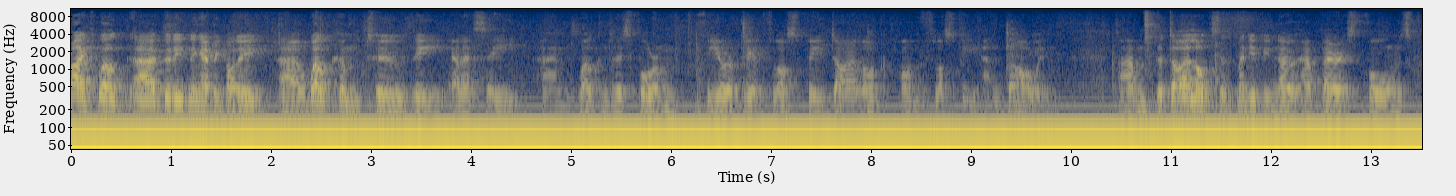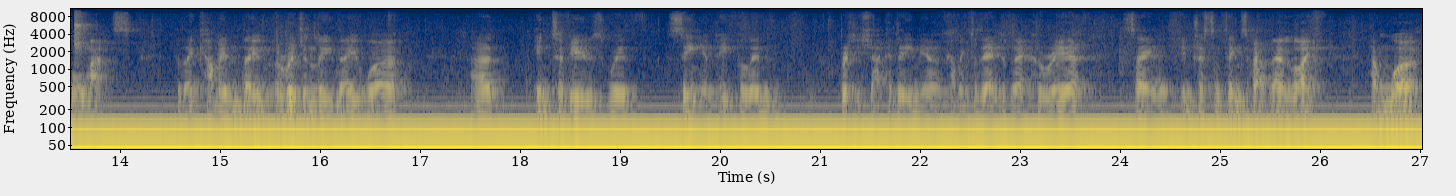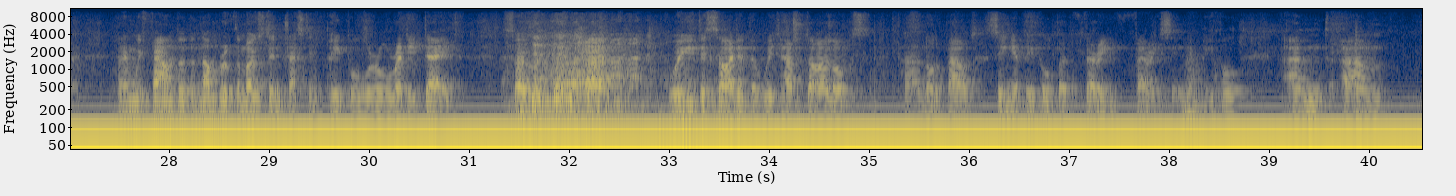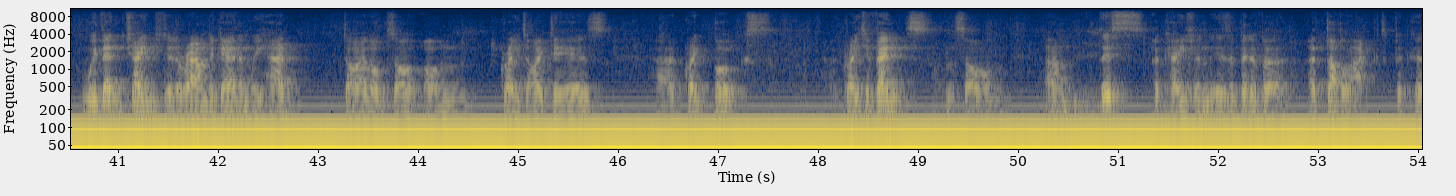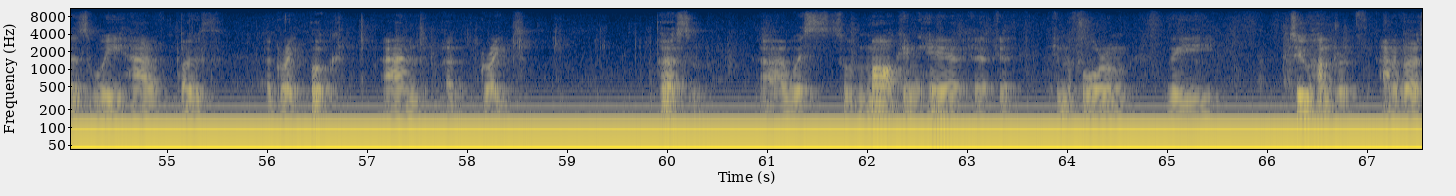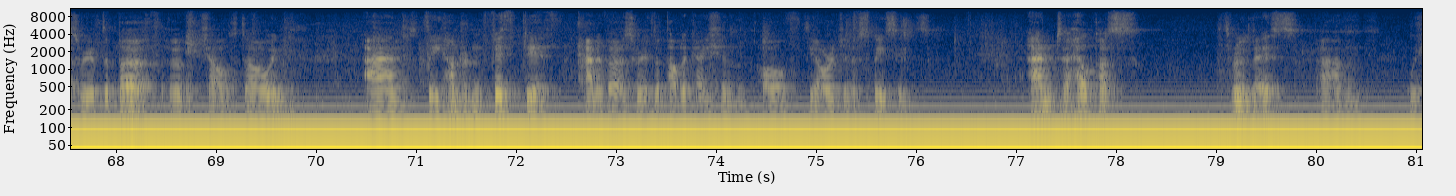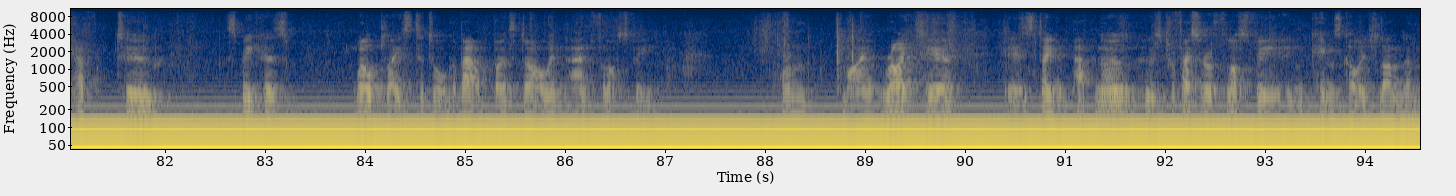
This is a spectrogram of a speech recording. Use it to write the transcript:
Right, well, uh, good evening, everybody. Uh, welcome to the LSE and welcome to this Forum for European Philosophy dialogue on philosophy and Darwin. Um, the dialogues, as many of you know, have various forms, formats that they come in. They Originally, they were uh, interviews with senior people in British academia coming to the end of their career, saying interesting things about their life and work and then we found that a number of the most interesting people were already dead. So uh, we decided that we'd have dialogues uh, not about senior people, but very, very senior people. And um, we then changed it around again, and we had dialogues on, on great ideas, uh, great books, uh, great events, and so on. Um, this occasion is a bit of a, a double act because we have both a great book and a great person. Uh, we're sort of marking here uh, uh in the forum the 200th anniversary of the birth of Charles Darwin and the 150th anniversary of the publication of The Origin of Species. And to help us through this, um, we have two speakers well placed to talk about both Darwin and philosophy. On my right here is David Papineau, who's Professor of Philosophy in King's College London.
